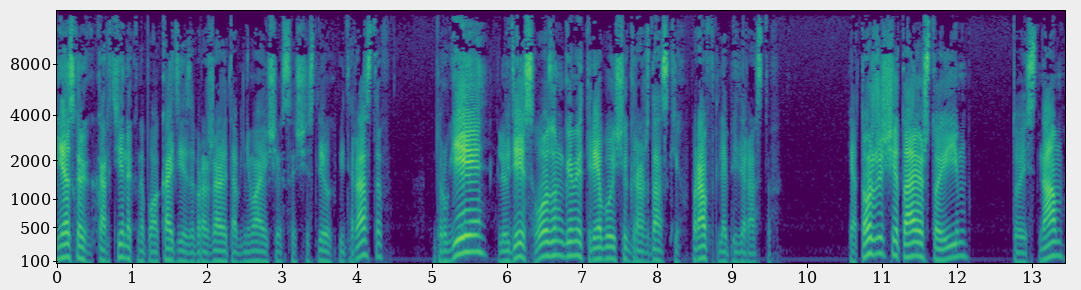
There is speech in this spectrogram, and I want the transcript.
Несколько картинок на плакате изображают обнимающихся счастливых педерастов, другие — людей с лозунгами, требующих гражданских прав для педерастов. Я тоже считаю, что им, то есть нам,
